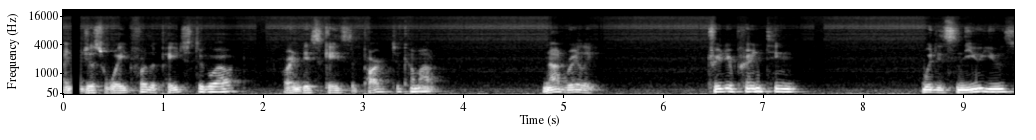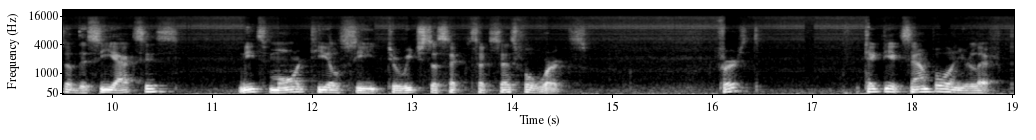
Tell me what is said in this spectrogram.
and just wait for the page to go out? Or in this case, the part to come out? Not really. 3D printing with its new use of the Z-axis needs more TLC to reach successful works. First, take the example on your left.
